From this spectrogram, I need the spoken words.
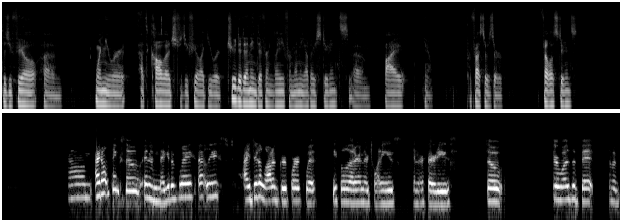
Did you feel um, when you were at the college, did you feel like you were treated any differently from any other students um, by, you know, professors or fellow students? Um, I don't think so in a negative way, at least. I did a lot of group work with people that are in their 20s, in their 30s. So there was a bit of a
